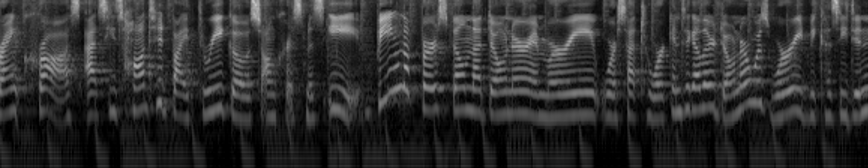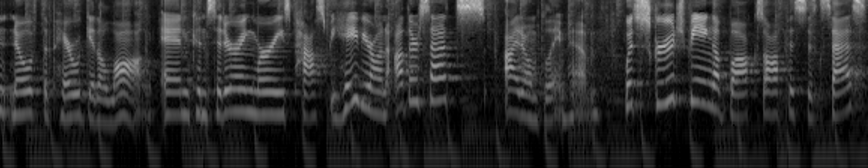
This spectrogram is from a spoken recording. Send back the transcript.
Frank Cross as he's haunted by three ghosts on Christmas Eve. Being the first film that Donner and Murray were set to work in together, Donner was worried because he didn't know if the pair would get along. And considering Murray's past behavior on other sets, I don't blame him. With Scrooge being a box office success,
